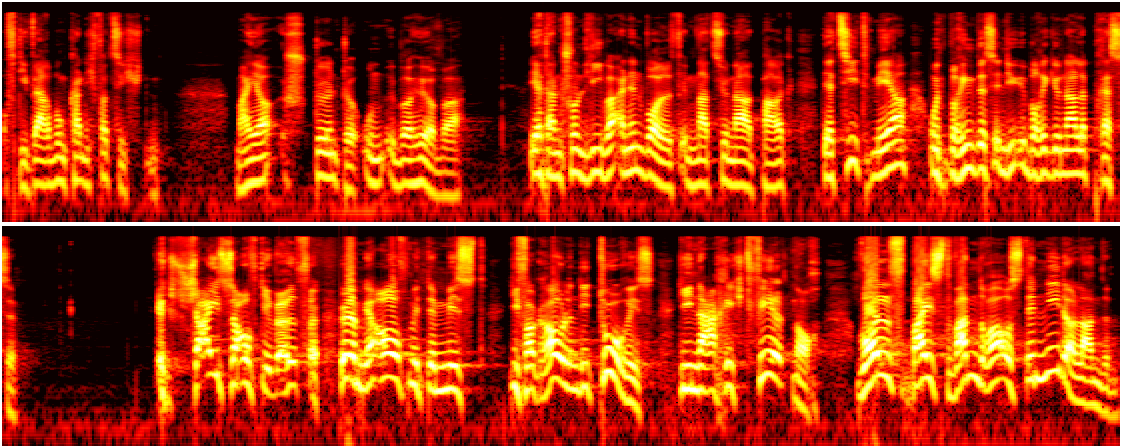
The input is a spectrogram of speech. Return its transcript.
auf die Werbung kann ich verzichten. Meyer stöhnte unüberhörbar. Ja, dann schon lieber einen Wolf im Nationalpark. Der zieht mehr und bringt es in die überregionale Presse. Ich scheiße auf die Wölfe. Hör mir auf mit dem Mist. Die vergraulen die Touris. Die Nachricht fehlt noch. Wolf beißt Wanderer aus den Niederlanden.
